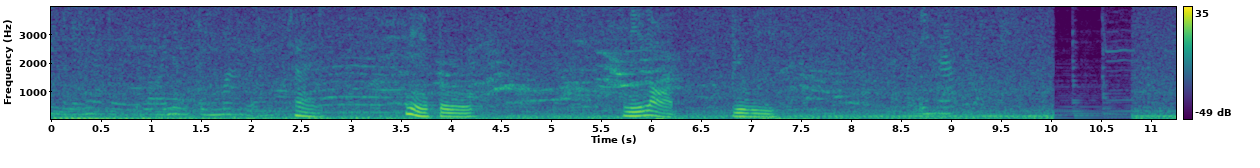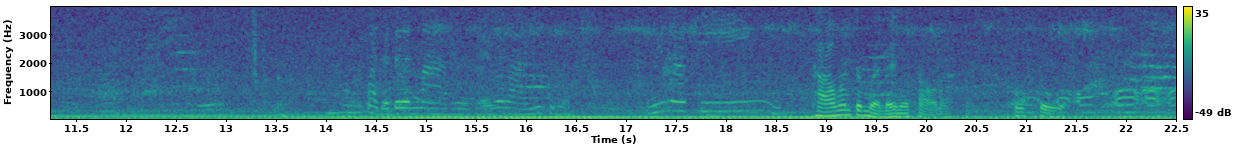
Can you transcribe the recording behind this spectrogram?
ดีเนี่ยเลยร้อยหนึ่งคุ้มมากเลย ใช่ นี่ซูนี้หลอด UV ดีครับอกว่าจะเดินมาเธอใช้เวลา 20นาทีอุ้ยมาจริง เท้ามันจะเหมือนไดโนเสาร์นะโคตรสูงโอ้โอ้โอ้โอ้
